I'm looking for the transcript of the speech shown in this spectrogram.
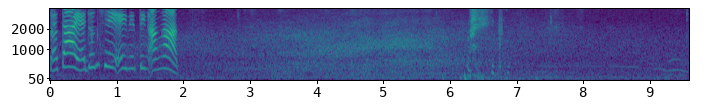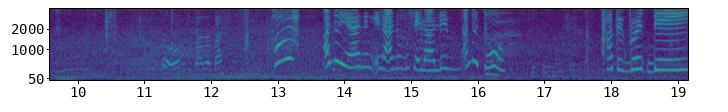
Tatay, I don't see anything angat. Ito oh, palabas. Ha? Ano yan? Yung ina ano mo sa ilalim. Ano to? Happy birthday,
